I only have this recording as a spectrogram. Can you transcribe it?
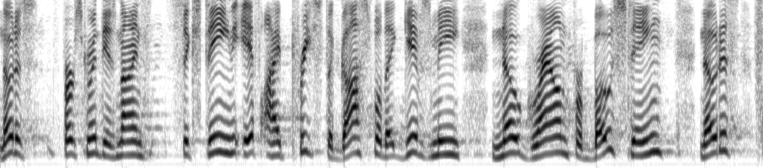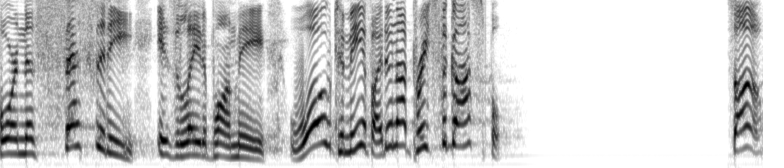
Notice 1 Corinthians 9 16. If I preach the gospel that gives me no ground for boasting, notice, for necessity is laid upon me. Woe to me if I do not preach the gospel. So,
